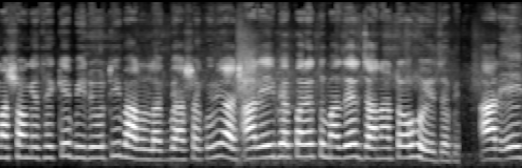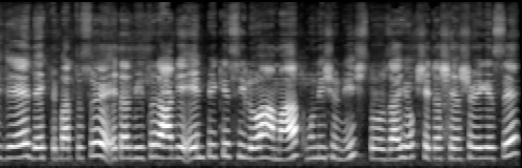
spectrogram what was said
আমার সঙ্গে থেকে ভিডিওটি ভালো লাগবে, আশা করি। আর- এই ব্যাপারে তোমাদের জানাটাও হয়ে যাবে। আর এই যে দেখতে পাচ্ছ এটার ভিতরে আগে এনপিকে ছিল আমার, উনিশ উনিশ। তো যাই হোক, সেটা শেষ হয়ে গেছে।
